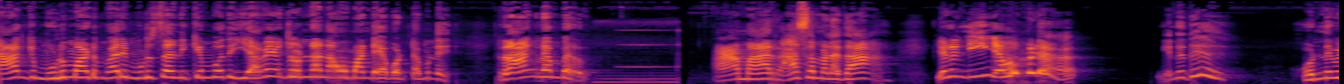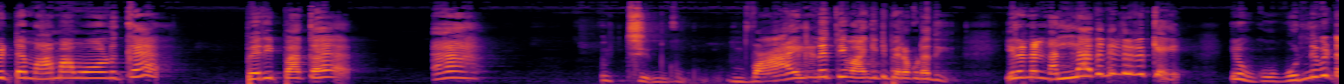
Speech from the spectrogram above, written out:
நாங்க முழு மாடு மாதிரி முழுசா நிற்கும் போது எவன் சொன்னா நான் மண்டைய போட்டோம்னு? Wrong number. ஆமா ராசமலை தான். இல்லை நீ எவன் என்னது? ஒன்று விட்ட மாமாவோனுக்க பெரியப்பாக்க வாயில் நிறுத்தி வாங்கிட்டு போயிடக்கூடாது. இல்லை நான் நல்லா தானே இருக்கேன் இல்லை ஒன்று விட்ட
